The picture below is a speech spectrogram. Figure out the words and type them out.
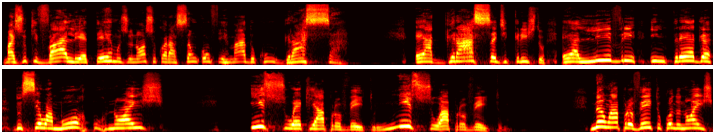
mas o que vale é termos o nosso coração confirmado com graça. É a graça de Cristo, é a livre entrega do seu amor por nós isso é que há proveito, nisso há proveito. Não há proveito quando nós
